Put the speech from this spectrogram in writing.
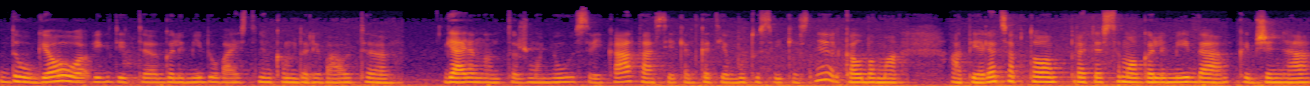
daugiau vykdyti galimybių vaistininkam dalyvauti gerinant žmonių sveikatą, siekiant, kad jie būtų sveikesni ir kalbama apie recepto pratesimo galimybę. Kaip žinia,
